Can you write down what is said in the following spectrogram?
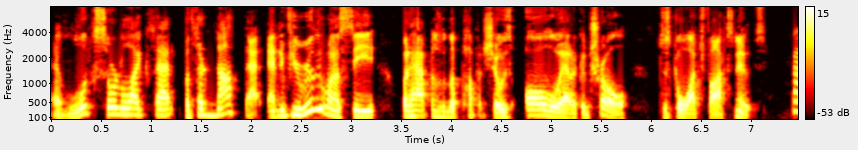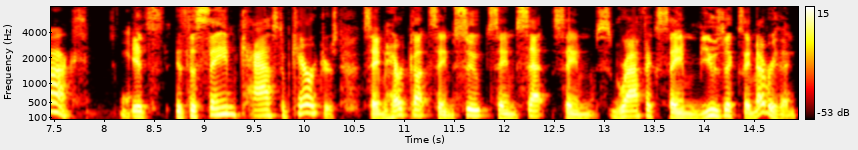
and look sort of like that, but they're not that. And if you really want to see what happens when the puppet show is all the way out of control, just go watch Fox News. Fox. Yeah. It's it's the same cast of characters, same haircut, same suit, same set, same graphics, same music, same everything,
